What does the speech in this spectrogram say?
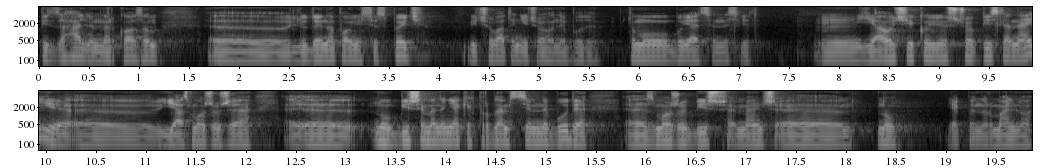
під загальним наркозом людина повністю спить, відчувати нічого не буде. Тому боятися не слід. Я очікую, що після неї е, я зможу вже е, е, ну, більше мене ніяких проблем з цим не буде. Е, зможу більш-менш е, ну, якби нормально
